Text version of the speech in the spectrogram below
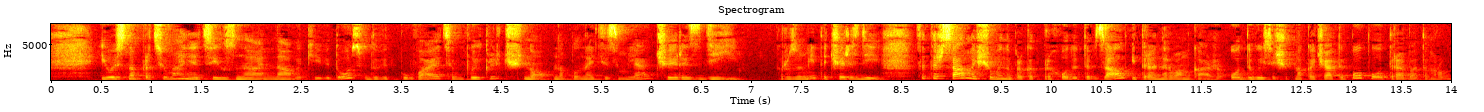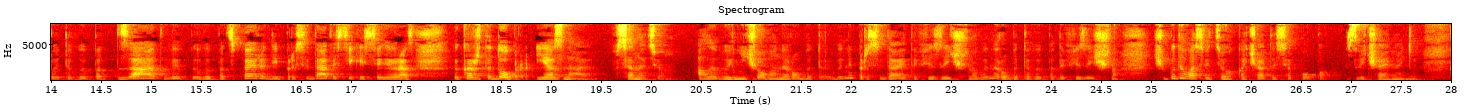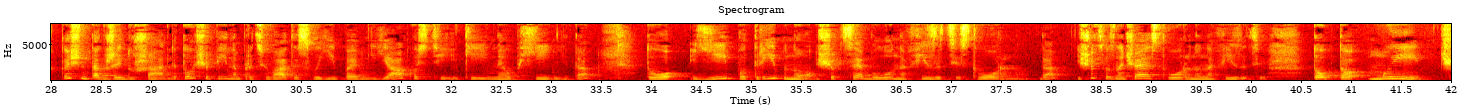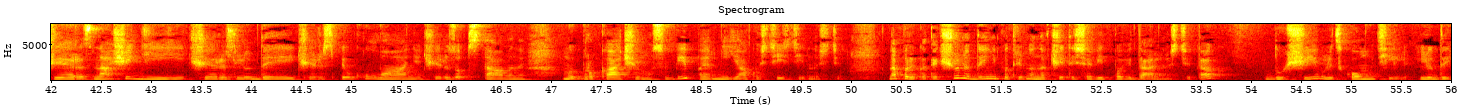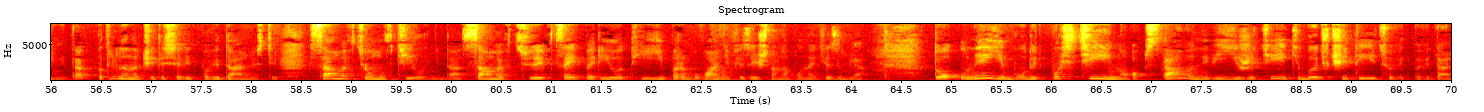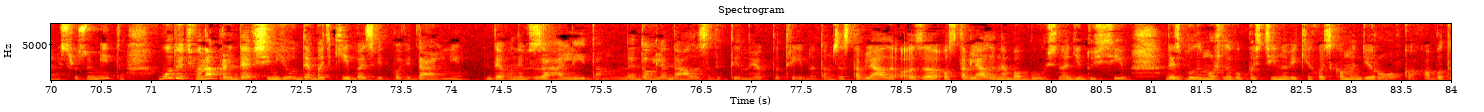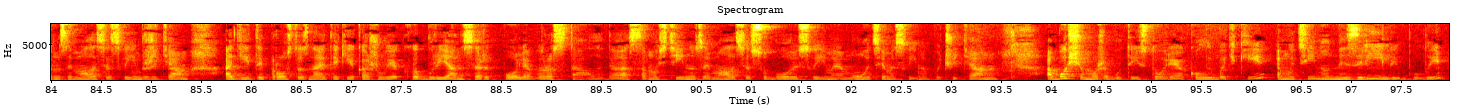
І ось напрацювання цих знань, навиків і досвіду відбувається виключно на планеті Земля через дії. Розумієте, через дії. Це те ж саме, що ви, наприклад, приходите в зал, і тренер вам каже: От дивися, щоб накачати попу, треба там робити випад зад, випад спереді, присідати стільки стільки раз. Ви кажете, добре, я знаю, все на цьому. Але ви нічого не робите. Ви не присідаєте фізично, ви не робите випади фізично. Чи буде у вас від цього качатися попа? Звичайно, ні. Точно так же і душа для того, щоб їй напрацювати свої певні якості, які їй необхідні, так? То їй потрібно, щоб це було на фізиці створено. Да? І що це означає створено на фізиці? Тобто ми через наші дії, через людей, через спілкування, через обставини, ми прокачуємо собі певні якості і здібності. Наприклад, якщо людині потрібно навчитися відповідальності, так? Душі в людському тілі, людині, так потрібно навчитися відповідальності саме в цьому втіленні, да? саме в цей, в цей період її перебування фізично на планеті Земля. То у неї будуть постійно обставини в її житті, які будуть вчити її цю відповідальність. Розумієте? Будуть вона прийде в сім'ю, де батьки безвідповідальні, де вони взагалі там не доглядали за дитиною як потрібно, там заставляли оставляли на бабусь, на дідусів, десь були можливо постійно в якихось командіровках, або там займалися своїм життям, а діти просто, знаєте, як я кажу, як бур'ян серед поля виростали, да? самостійно займалися собою, своїми емоціями, своїми почуттями. Або ще може бути історія, коли батьки емоційно незрілі були,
